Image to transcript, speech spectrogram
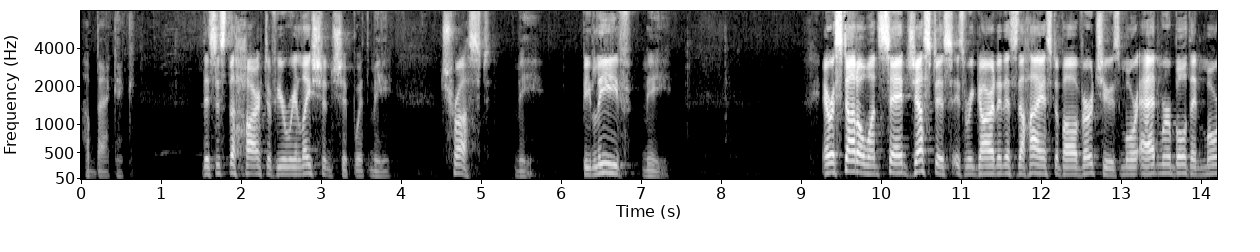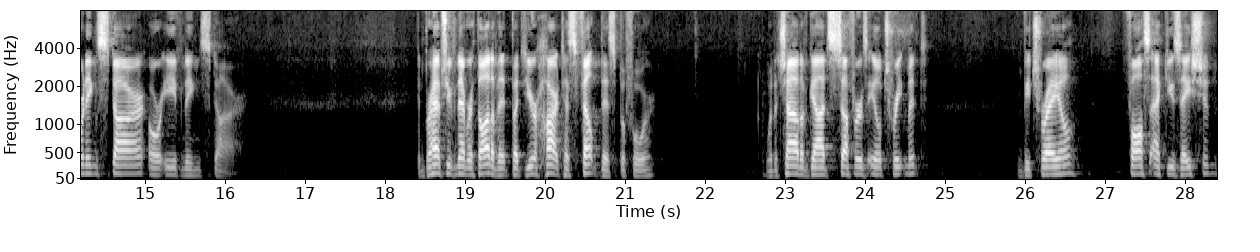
Habakkuk. This is the heart of your relationship with me. Trust me. Believe me. Aristotle once said, Justice is regarded as the highest of all virtues, more admirable than morning star or evening star. And perhaps you've never thought of it, but your heart has felt this before. When a child of God suffers ill treatment, betrayal, false accusation,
